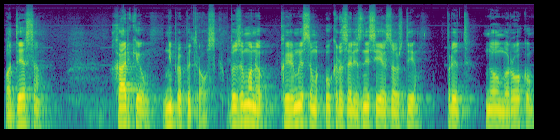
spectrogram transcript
Одеса, Харків, Дніпропетровськ. Безумовно, керівництвом Укрзалізниці, як завжди, перед Новим роком,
